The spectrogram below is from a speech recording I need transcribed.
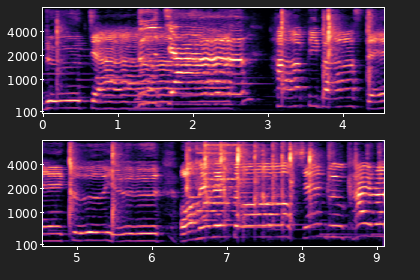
ルーちゃんルーちゃん Happy birthday to you. おめでとう。シェンルカイラ。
